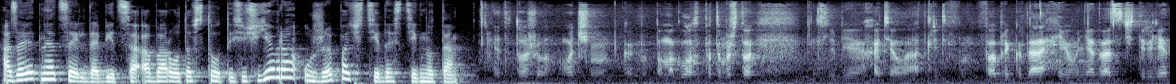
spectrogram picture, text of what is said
а заветная цель добиться оборота в 100 тысяч евро уже почти достигнута. Это тоже очень как бы помогло, потому что если бы я хотел открыть фабрику, да, и у меня 24 лет,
